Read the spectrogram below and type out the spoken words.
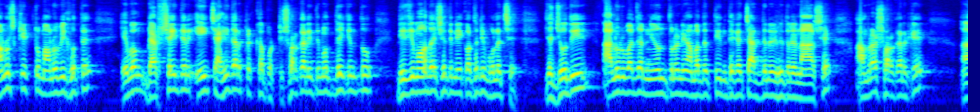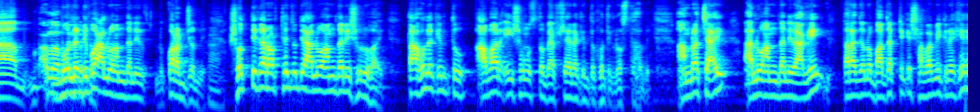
মানুষকে একটু মানবিক হতে এবং ব্যবসায়ীদের এই চাহিদার প্রেক্ষাপটটি। সরকার ইতিমধ্যেই কিন্তু ডিজি মহোদয় সেদিন এই কথাটি বলেছে যে যদি আলুর বাজার নিয়ন্ত্রণে আমাদের তিন থেকে চার দিনের ভিতরে না আসে আমরা সরকারকে বলে দিব আলু আমদানি করার জন্য। সত্যিকার অর্থে যদি আলু আমদানি শুরু হয় তাহলে কিন্তু আবার এই সমস্ত ব্যবসায়ীরা কিন্তু ক্ষতিগ্রস্ত হবে। আমরা চাই আলু আমদানির আগেই তারা যেন বাজারটিকে স্বাভাবিক রেখে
